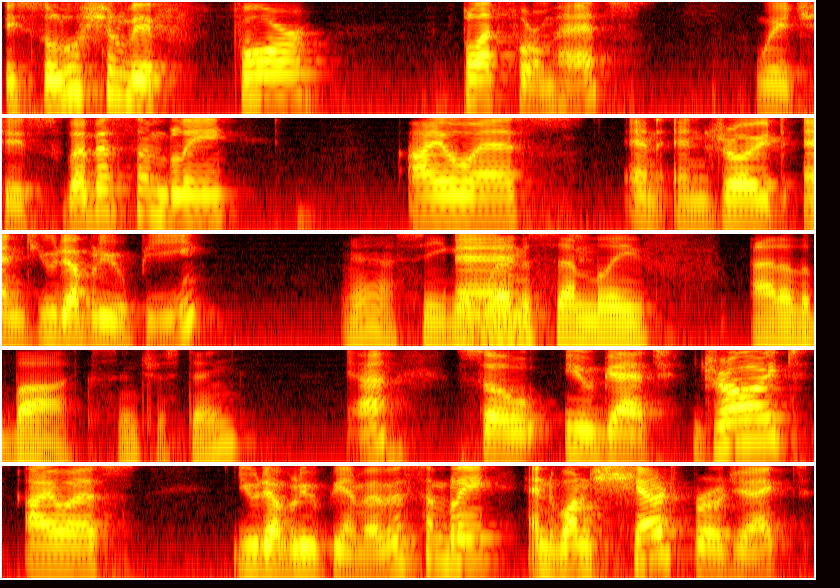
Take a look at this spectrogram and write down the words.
a solution with four platform heads, which is WebAssembly, iOS, and Android and UWP. Yeah, so you get and, WebAssembly out of the box. Interesting. Yeah, so you get Droid, iOS, UWP, and WebAssembly, and one shared project,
